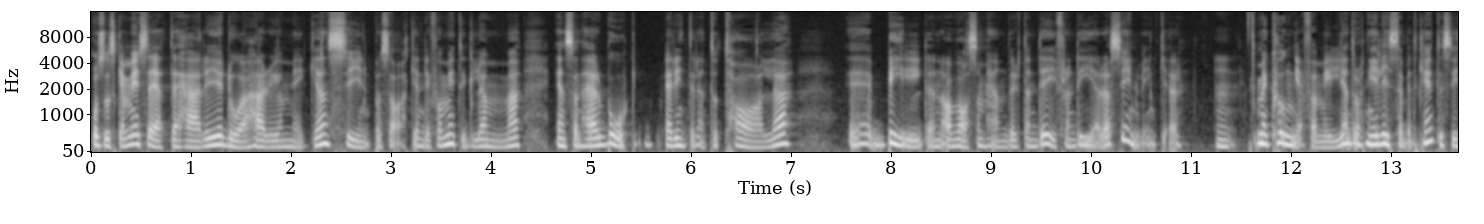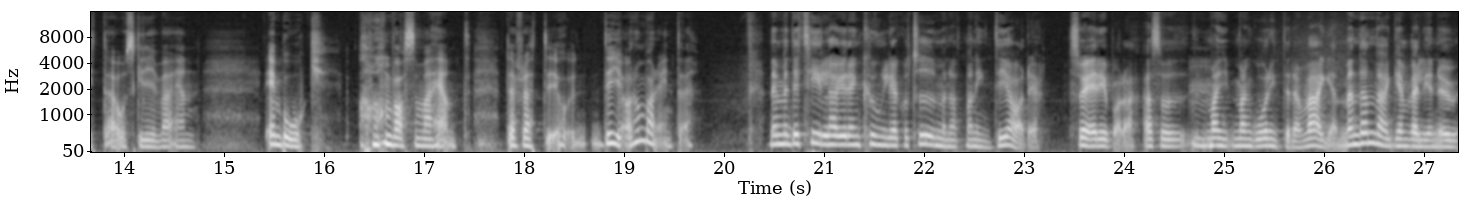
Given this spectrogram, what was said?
Och så ska man ju säga att det här är ju då Harry och Meghans syn på saken. Det får man inte glömma. En sån här bok är inte den totala eh, bilden av vad som händer, utan det är från deras synvinkel. Mm. Men kungafamiljen, drottning Elisabeth, kan ju inte sitta och skriva en, en bok om vad som har hänt. Därför att det, det gör hon bara inte. Nej, men det tillhör ju den kungliga kutymen att man inte gör det. Så är det ju bara. Alltså, mm. man, man, går inte den vägen. Men den vägen väljer nu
